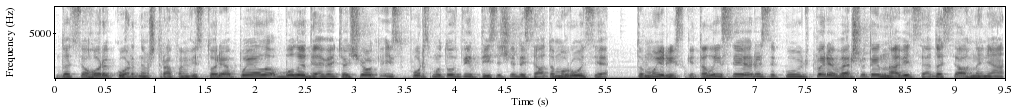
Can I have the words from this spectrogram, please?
До цього рекордним штрафом в історії АПЛ були 9 очок із Портсмуту в 2010 році. Тому і різки та лиси ризикують перевершити навіть це досягнення.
